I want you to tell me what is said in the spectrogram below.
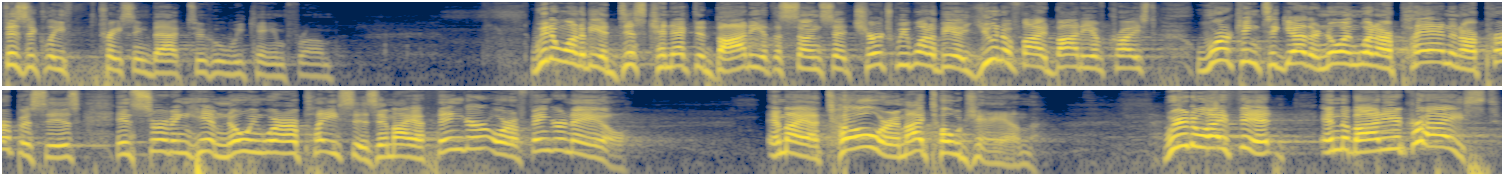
physically tracing back to who we came from. We don't want to be a disconnected body at the Sunset Church. We want to be a unified body of Christ, working together, knowing what our plan and our purpose is in serving Him, knowing where our place is. Am I a finger or a fingernail? Am I a toe or am I toe jam? Where do I fit in the body of Christ?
